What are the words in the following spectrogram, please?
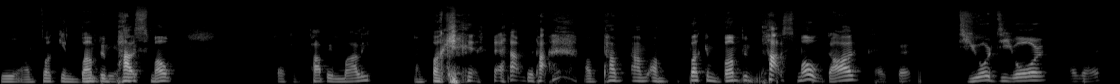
Fool. I'm fucking bumping pop hype? smoke. Fucking popping Molly. I'm fucking I'm, pop, I'm pop I'm, I'm fucking bumping pop smoke, dog. Okay. Dior Dior. All right.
